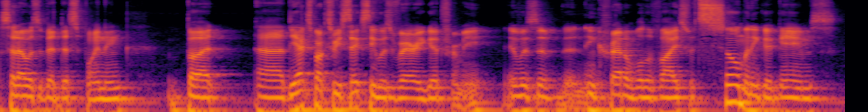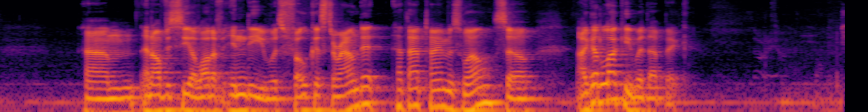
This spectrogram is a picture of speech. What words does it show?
so that was a bit disappointing. But uh, the Xbox 360 was very good for me. It was a, an incredible device with so many good games. Um, and obviously, a lot of indie was focused around it at that time as well. So I got lucky with Epic. It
